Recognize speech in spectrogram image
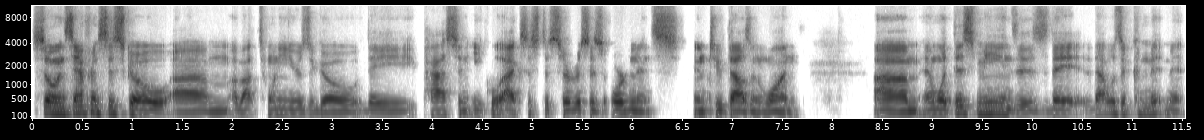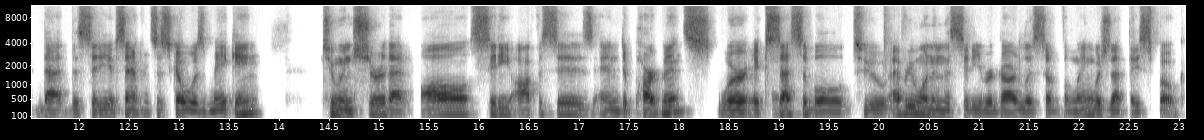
So in San Francisco, um, about 20 years ago, they passed an equal access to services ordinance in 2001. Um, and what this means is they that was a commitment that the city of San Francisco was making to ensure that all city offices and departments were accessible to everyone in the city, regardless of the language that they spoke.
